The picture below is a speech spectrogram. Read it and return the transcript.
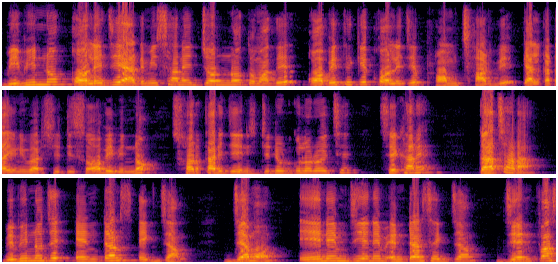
বিভিন্ন কলেজে অ্যাডমিশনের জন্য তোমাদের কবে থেকে কলেজে ফর্ম ছাড়বে, ক্যালকাটা ইউনিভার্সিটি সহ বিভিন্ন সরকারি যে ইনস্টিটিউটগুলো রয়েছে, সেখানে তাছাড়া বিভিন্ন যে এন্ট্রান্স এক্সাম যেমন ANM GNM entrance exam JENPAS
